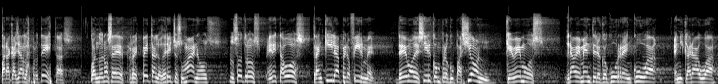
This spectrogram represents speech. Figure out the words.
para callar las protestas, cuando no se respetan los derechos humanos, nosotros en esta voz tranquila pero firme debemos decir con preocupación que vemos gravemente lo que ocurre en Cuba, en Nicaragua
